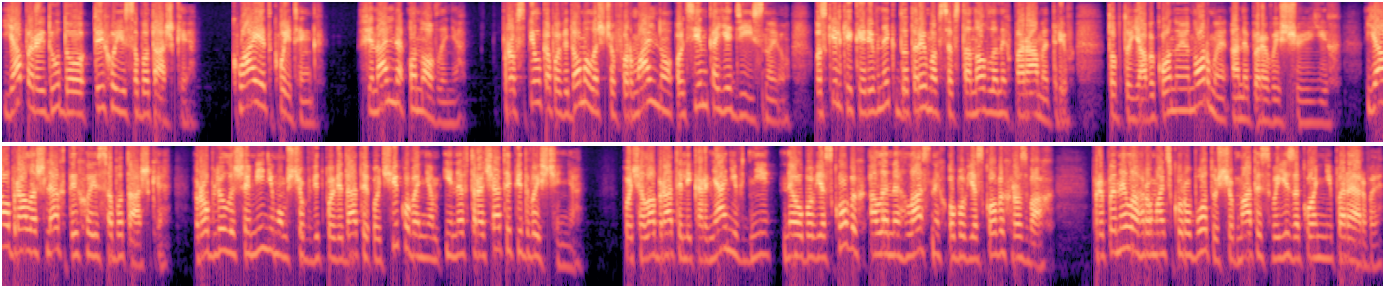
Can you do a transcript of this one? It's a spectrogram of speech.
я перейду до тихої саботажки Quiet quitting. Фінальне оновлення. Профспілка повідомила, що формально оцінка є дійсною, оскільки керівник дотримався встановлених параметрів, тобто я виконую норми, а не перевищую їх. Я обрала шлях тихої саботажки. Роблю лише мінімум, щоб відповідати очікуванням і не втрачати підвищення. Почала брати лікарняні в дні необов'язкових, але негласних обов'язкових розваг. Припинила громадську роботу, щоб мати свої законні перерви.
